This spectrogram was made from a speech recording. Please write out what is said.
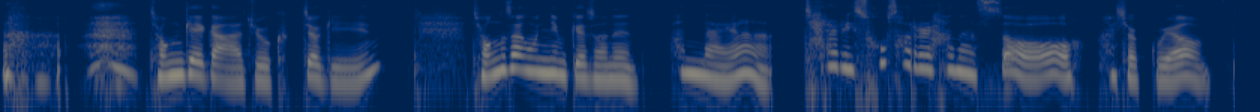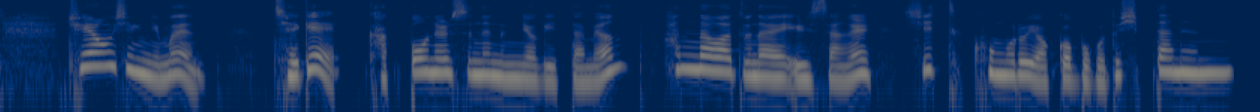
전개가 아주 극적인. 정상훈님께서는 한나야, 차라리 소설을 하나 써. 하셨고요. 최영식님은 제게 각본을 쓰는 능력이 있다면 한나와 두나의 일상을 시트콤으로 엮어보고도 싶다는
